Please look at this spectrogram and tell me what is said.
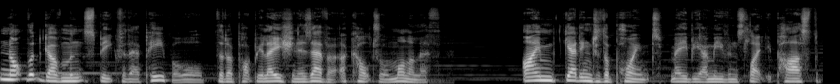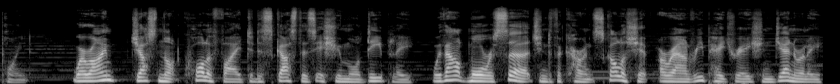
Not that governments speak for their people, or that a population is ever a cultural monolith. I'm getting to the point, maybe I'm even slightly past the point, where I'm just not qualified to discuss this issue more deeply without more research into the current scholarship around repatriation generally,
